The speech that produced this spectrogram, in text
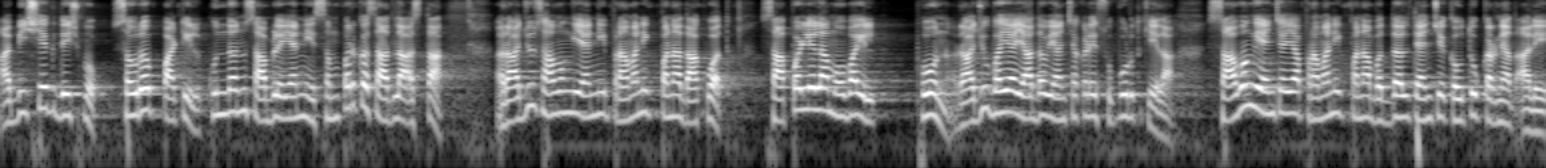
अभिषेक देशमुख सौरभ पाटील कुंदन साबळे यांनी संपर्क साधला असता राजू सावंग यांनी प्रामाणिकपणा दाखवत सापडलेला मोबाईल फोन राजूभैया यादव यांच्याकडे सुपूर्द केला. सावंग यांच्या या प्रामाणिकपणाबद्दल त्यांचे कौतुक करण्यात आले.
